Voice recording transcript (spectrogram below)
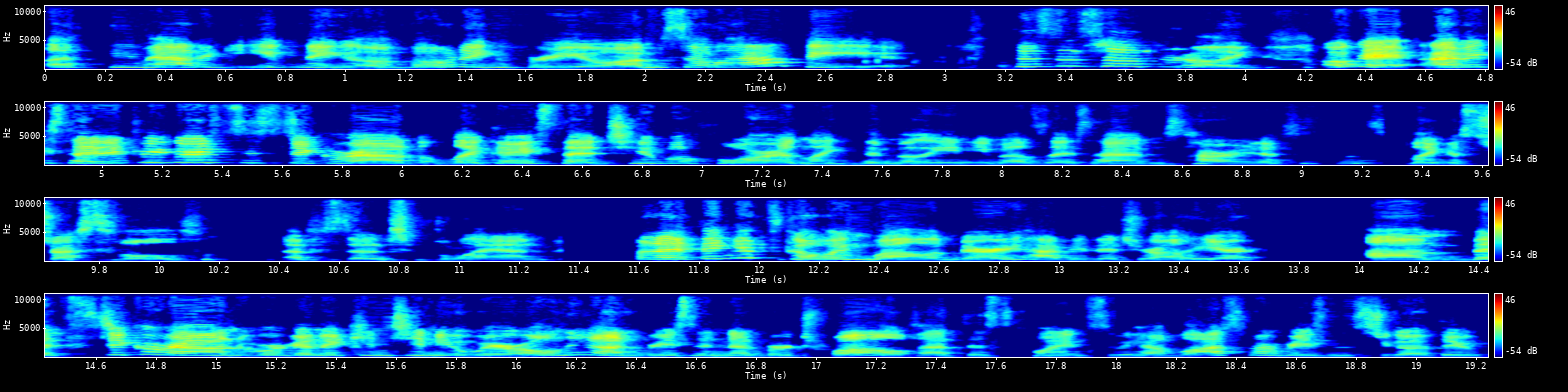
a thematic evening of voting for you. I'm so happy. This is so thrilling. Okay, I'm excited for you guys to stick around. Like I said to you before, and like the million emails I sent. I'm Sorry, this is like a stressful episode to plan, but I think it's going well. I'm very happy that you're all here. Um, but stick around. We're going to continue. We're only on reason number 12 at this point, so we have lots more reasons to go through.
